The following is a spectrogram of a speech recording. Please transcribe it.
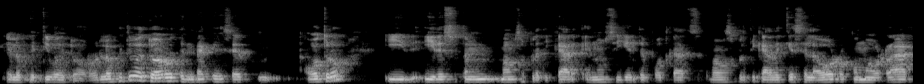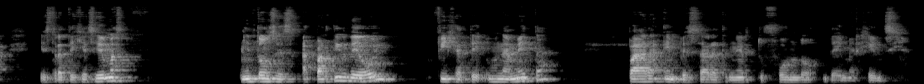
el objetivo de tu ahorro. El objetivo de tu ahorro tendrá que ser otro, y, de eso también vamos a platicar en un siguiente podcast. Vamos a platicar de qué es el ahorro, cómo ahorrar, estrategias y demás. Entonces, a partir de hoy, fíjate una meta para empezar a tener tu fondo de emergencia.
